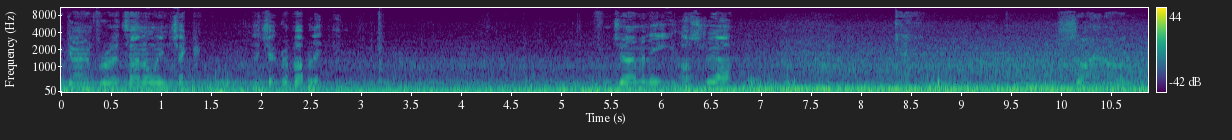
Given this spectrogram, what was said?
We're going through a tunnel in Czech, the Czech Republic. From Germany, Austria. Shine on.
